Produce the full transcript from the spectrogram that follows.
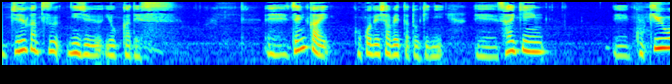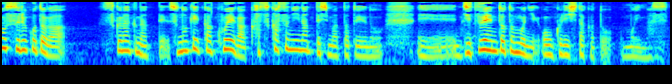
10月24日です、えー前回ここで喋った時に、えー最近、えー呼吸をすることが少なくなってその結果声がカスカスになってしまったというのを、え実演とともにお送りしたかと思います、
